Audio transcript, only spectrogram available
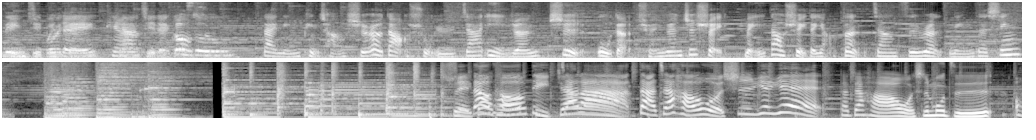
零几杯茶，听几个故事，带您品尝十二道属于嘉义人事物的泉源之水，每一道水的养分将滋润您的心。水到头底加啦！大家好，我是月月。大家好，我是木子。哦，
